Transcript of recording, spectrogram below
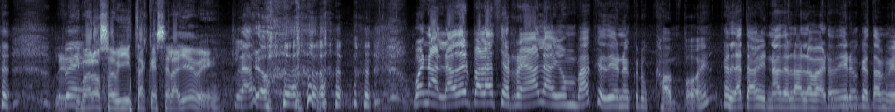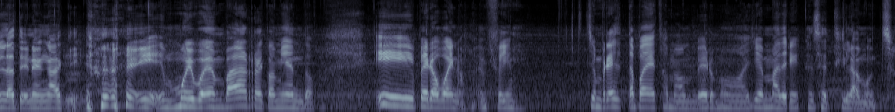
Le decimos a los sevillistas que se la lleven. Claro. bueno, al lado del Palacio Real hay un bar que tiene Cruz Campo, ¿eh? que es la taberna del Alabardero, que también la tienen aquí. y muy buen bar, recomiendo. Y, pero bueno, en fin, siempre te puedes tomar un vermo allí en Madrid, que se estila mucho.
